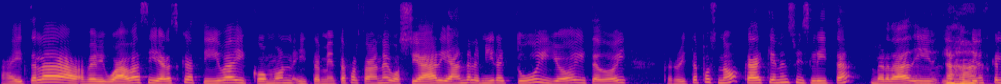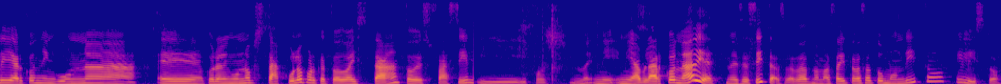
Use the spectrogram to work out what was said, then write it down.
ahí te la averiguabas y eras creativa y cómo, y también te forzaba a negociar y ándale, mira, tú y yo y te doy pero ahorita pues no, cada quien en su islita, ¿verdad? Y, no tienes que lidiar con ninguna, eh, con ningún obstáculo porque todo ahí está, todo es fácil y pues ni, ni hablar con nadie necesitas, ¿verdad? Nomás ahí te vas a tu mundito y listo.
